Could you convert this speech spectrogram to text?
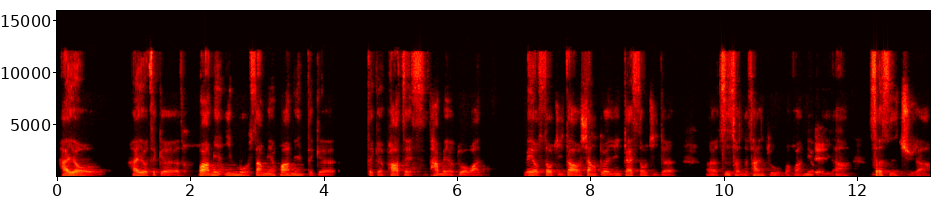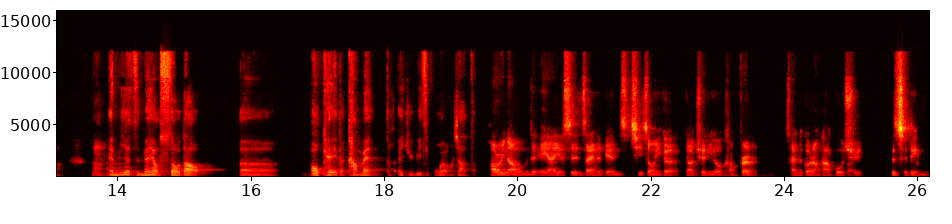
还有还有这个画面荧幕上面画面这个这个 process 它没有做完，没有收集到相对应该收集的呃制成的参数，包括扭力啊、测试值啊，嗯，MBS 没有收到呃 OK 的 command，这个 AGB 是不会往下走。Powerina 我们的 AI 也是在那边其中一个要确定有 confirm 才能够让它过去。的指令。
